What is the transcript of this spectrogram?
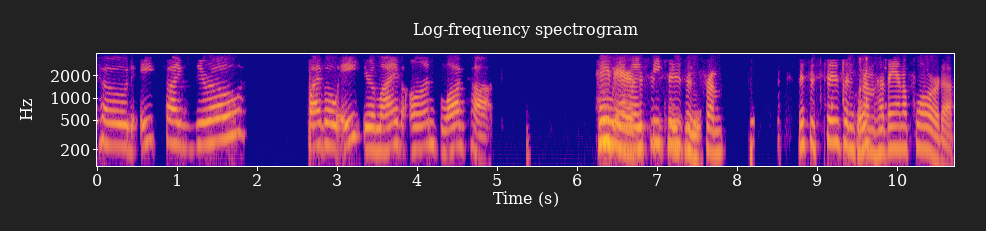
code eight five zero five zero eight. You're live on Blog Talk. Hey Who there, this is Susan from this is Susan from Havana, Florida.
